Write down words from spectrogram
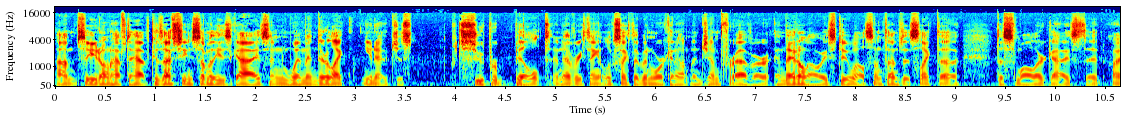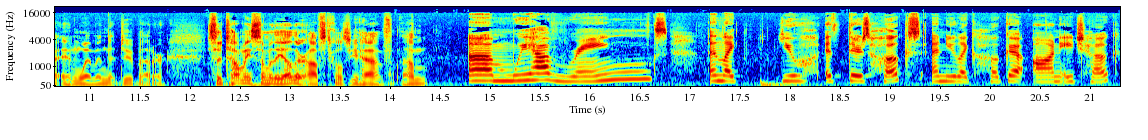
Um, so you don't have to have because I've seen some of these guys and women they're like you know just super built and everything. It looks like they've been working out in the gym forever, and they don't always do well. Sometimes it's like the the smaller guys that uh, and women that do better. So tell me some of the other obstacles you have. Um, um, we have rings, and like you, it, there's hooks, and you like hook it on each hook,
